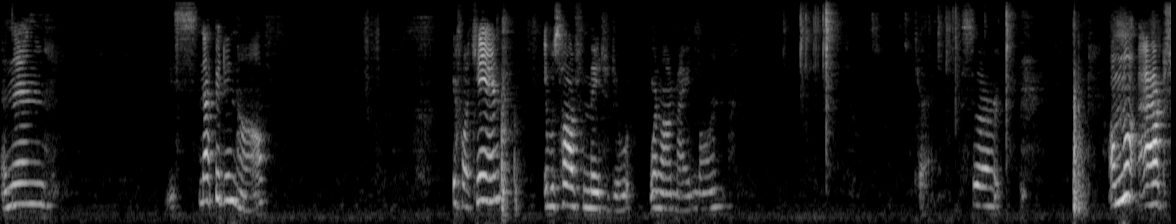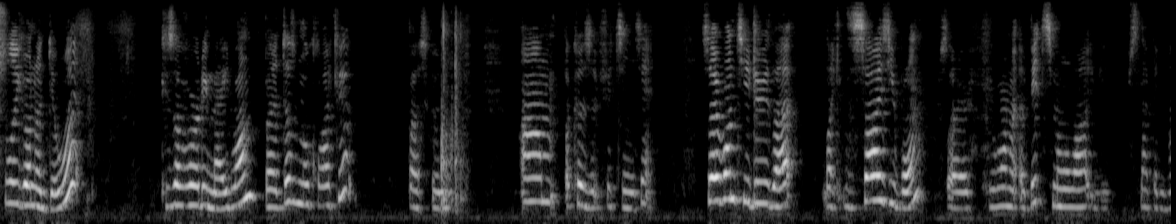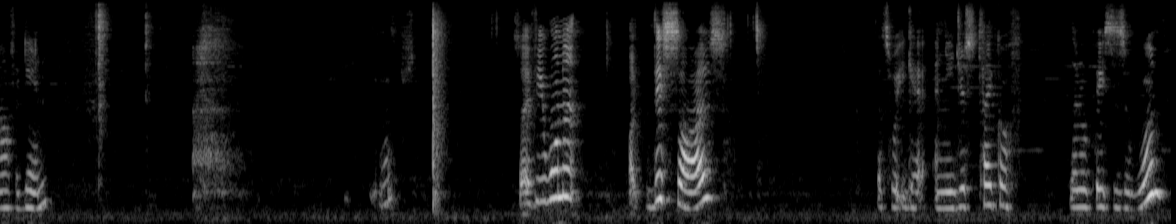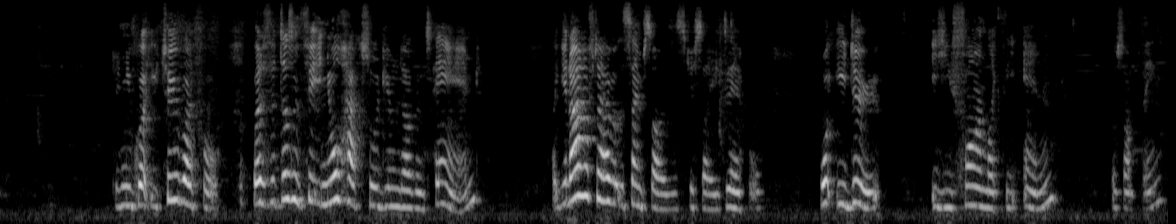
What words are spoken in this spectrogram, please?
and then you snap it in half. If I can, it was hard for me to do it when I made mine. Okay, so I'm not actually gonna do it because I've already made one, but it doesn't look like it, but it's good enough. Um, because it fits in. So once you do that, like the size you want, so if you want it a bit smaller, you snap it in half again. Oops. So if you want it like this size, that's what you get. And you just take off little pieces of wood. Then you've got your 2x4. But if it doesn't fit in your hacksaw Jim Duggan's hand, like you don't have to have it the same size, it's just an example. What you do is you find like the end or something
